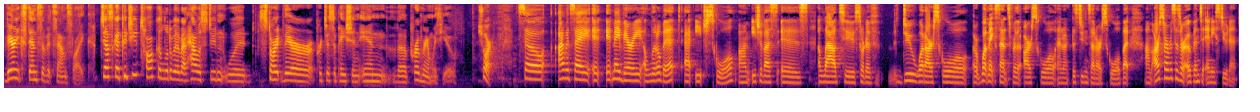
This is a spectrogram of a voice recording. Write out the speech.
Very extensive, it sounds like. Jessica, could you talk a little bit about how a student would start their participation in the program with you? Sure. So I would say it, it may vary a little bit at each school. Um, each of us is allowed to sort of do what our school or what makes sense for the, our school and the students at our school. But um, our services are open to any student.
